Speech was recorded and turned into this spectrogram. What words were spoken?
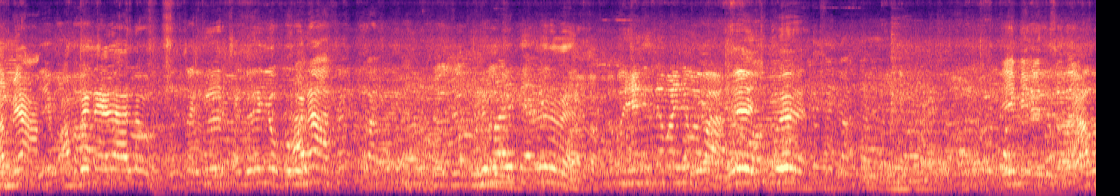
आंबे आंबे न्यायला आलो सगळं सगळं येऊ. हो ना, असं तू असं. पुढे बाहेर camera नाही. हे दिसलं पाहिजे बाबा ए, चिपळे. ए, मी दिसलं. दिसलं. ए, घुडी दिसत नाही हा. लांब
